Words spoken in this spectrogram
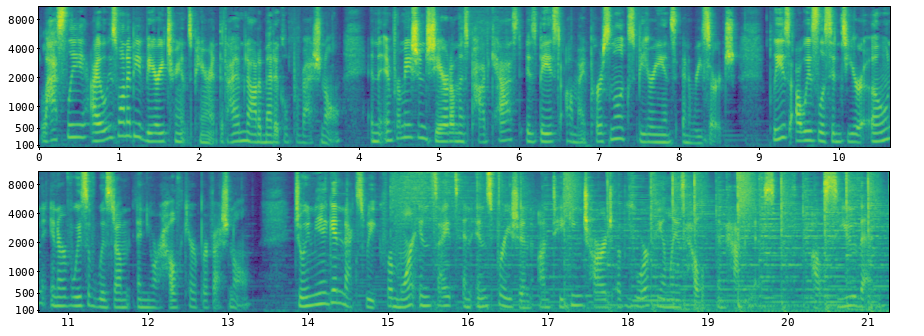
Lastly, I always want to be very transparent that I am not a medical professional, and the information shared on this podcast is based on my personal experience and research. Please always listen to your own inner voice of wisdom and your healthcare professional. Join me again next week for more insights and inspiration on taking charge of your family's health and happiness. I'll see you then.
